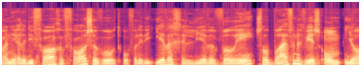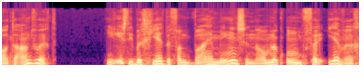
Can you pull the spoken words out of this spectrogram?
wanneer hulle die vraag gevra sou word of hulle die ewige lewe wil hê, sal baie vinnig wees om ja te antwoord. Hier is die begeerte van baie mense, naamlik om vir ewig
